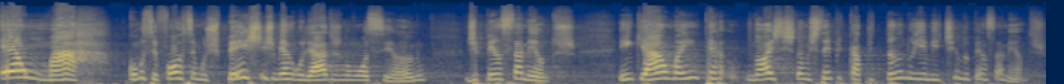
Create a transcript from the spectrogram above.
É um mar, como se fôssemos peixes mergulhados num oceano de pensamentos, em que há uma inter... nós estamos sempre captando e emitindo pensamentos.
